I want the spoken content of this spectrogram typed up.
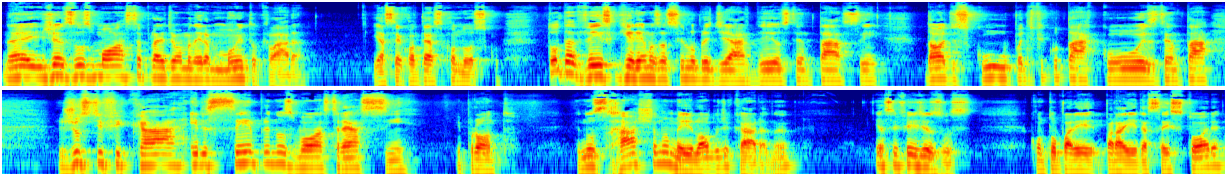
Né? E Jesus mostra para ele de uma maneira muito clara. E assim acontece conosco. Toda vez que queremos assim lubridiar Deus, tentar assim dar uma desculpa, dificultar a coisa, tentar justificar, ele sempre nos mostra é assim e pronto. E nos racha no meio logo de cara, né? E assim fez Jesus. Contou para ele, para ele essa história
